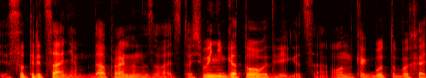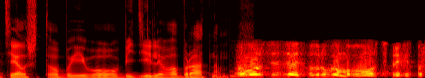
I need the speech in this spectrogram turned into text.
с отрицанием, да, правильно называется? То есть вы не готовы двигаться. Он как будто бы хотел, чтобы его убедили в обратном. Вы можете сделать по-другому. Вы можете приехать посмотреть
